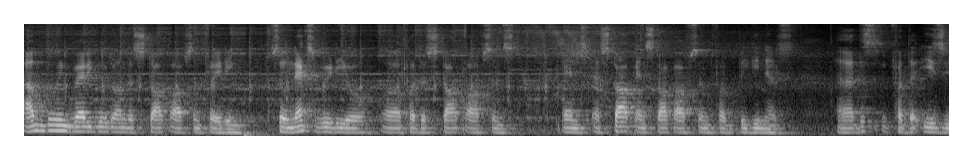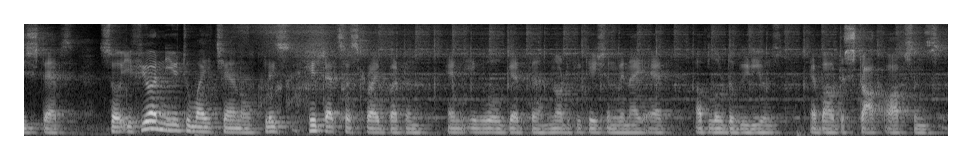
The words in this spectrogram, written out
I'm doing very good on the stock option trading. So next video uh, for the stock options and uh, stock and stock option for beginners. Uh, this is for the easy steps. So if you are new to my channel, please hit that subscribe button and you will get the notification when I add upload the videos about the stock options.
